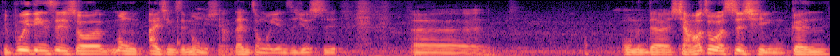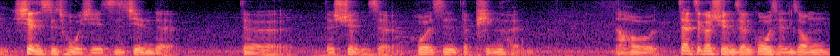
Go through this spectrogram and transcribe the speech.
也不一定是说梦爱情是梦想，但总而言之就是，呃，我们的想要做的事情跟现实妥协之间的的的选择，或者是的平衡，然后在这个选择过程中，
